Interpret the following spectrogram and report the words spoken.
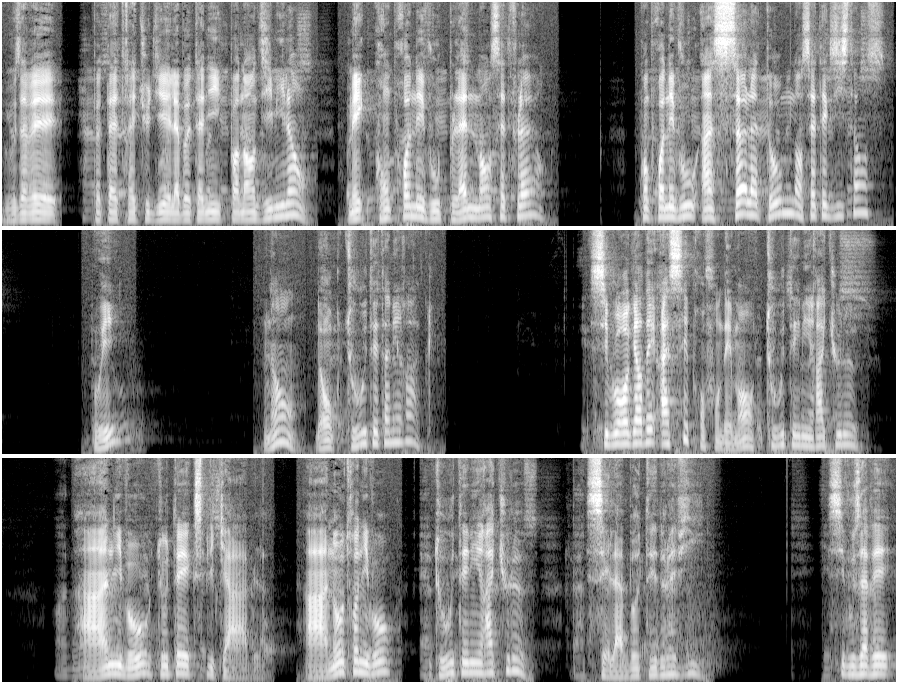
Vous avez peut-être étudié la botanique pendant dix mille ans, mais comprenez-vous pleinement cette fleur? Comprenez-vous un seul atome dans cette existence? Oui Non, donc tout est un miracle. Si vous regardez assez profondément, tout est miraculeux. À un niveau, tout est explicable. À un autre niveau, tout est miraculeux. C'est la beauté de la vie. Si vous avez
